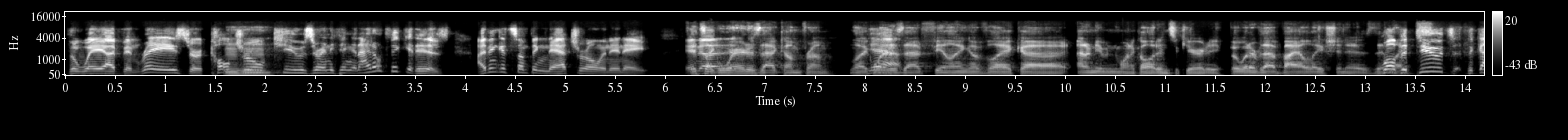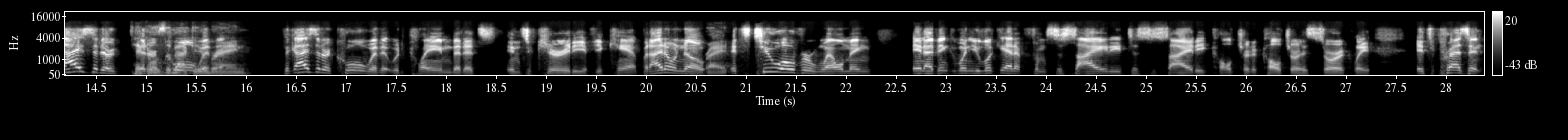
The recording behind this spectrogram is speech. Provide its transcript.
the way I've been raised or cultural mm-hmm. cues or anything. And I don't think it is. I think it's something natural and innate. And, it's like uh, where does that come from? Like yeah. where does that feeling of like uh I don't even want to call it insecurity, but whatever that violation is. That well, like the dudes, the guys that are that are the cool back of your brain. It, the guys that are cool with it would claim that it's insecurity if you can't, but I don't know. Right. It's too overwhelming. And I think when you look at it from society to society, culture to culture, historically, it's present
